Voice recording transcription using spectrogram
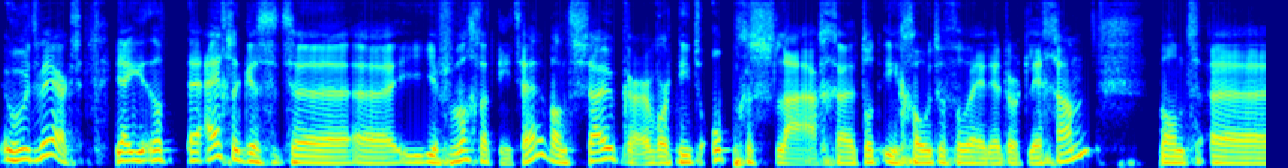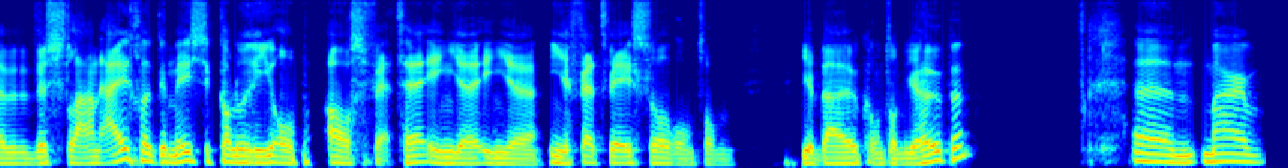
Hoe het werkt. Ja, dat, eigenlijk is het, uh, uh, je verwacht dat niet, hè? Want suiker wordt niet opgeslagen tot in grote hoeveelheden door het lichaam. Want we slaan eigenlijk de meeste calorieën op als vet, hè? In je, in je, in je vetweefsel, rondom je buik, rondom je heupen. Um, maar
